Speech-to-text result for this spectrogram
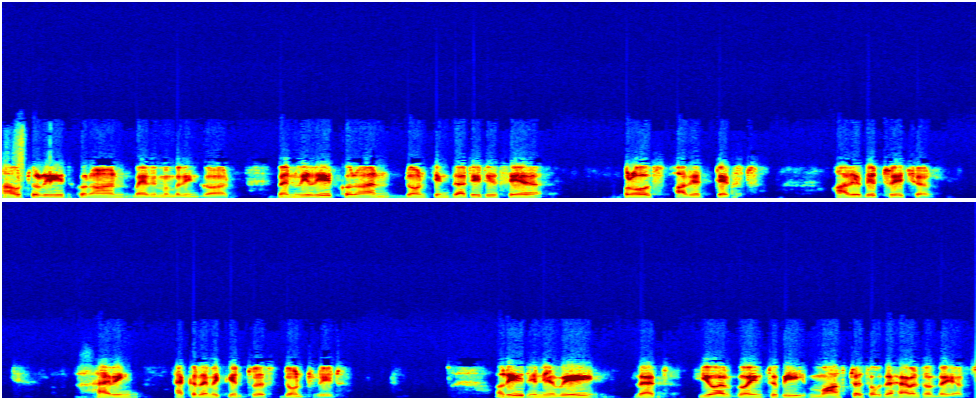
How to read Quran by remembering God. When we read Quran, don't think that it is a prose or a text or a literature. Having academic interest, don't read. Read in a way that you are going to be masters of the heavens and the earth.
